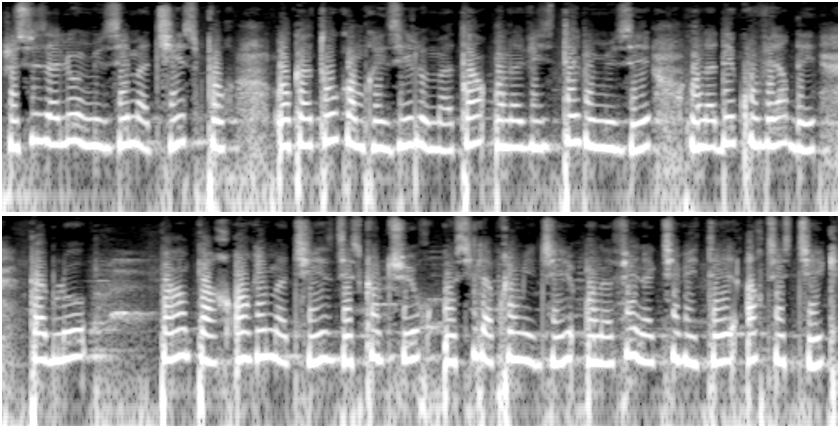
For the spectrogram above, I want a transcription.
Je suis allée au musée Matisse pour Okato Brésil. Le matin, on a visité le musée. On a découvert des tableaux peints par Henri Matisse, des sculptures. Aussi l'après-midi, on a fait une activité artistique.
